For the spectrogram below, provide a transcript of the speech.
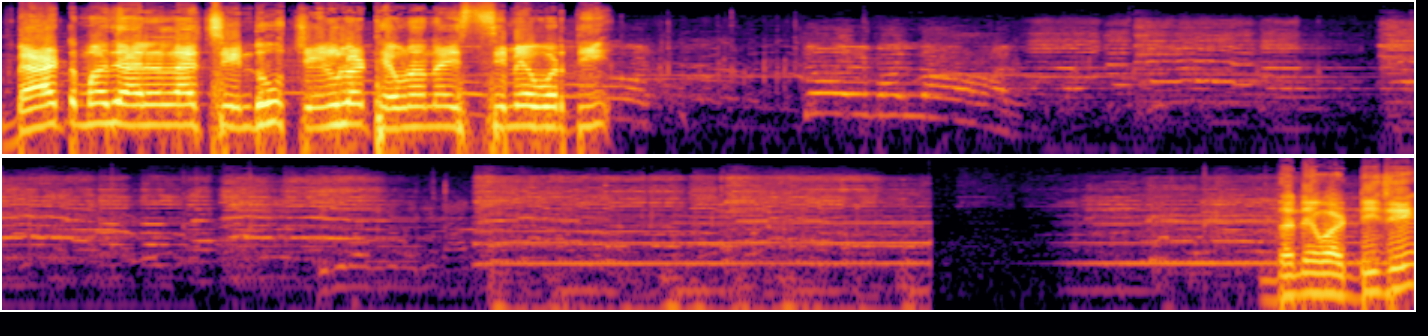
बॅटमध्ये आलेला चेंडू चेंडूला ठेवणार नाही सीमेवरती. धन्यवाद डीजे.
